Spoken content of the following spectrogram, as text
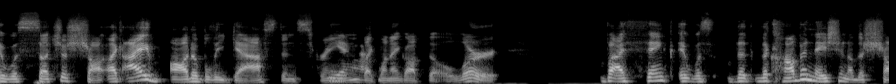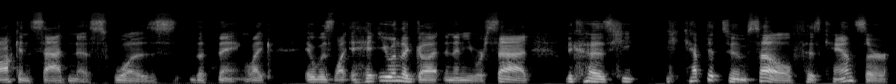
it was such a shock. Like I audibly gasped and screamed yeah. like when I got the alert. But I think it was the the combination of the shock and sadness was the thing. Like it was like it hit you in the gut and then you were sad because he he kept it to himself, his cancer.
